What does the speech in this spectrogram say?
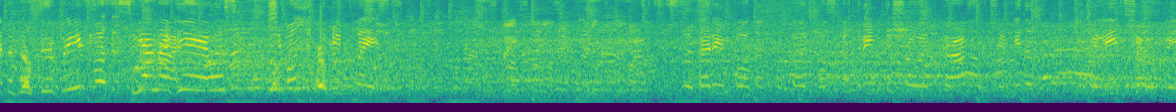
это был сюрприз. Я надеялась. She wanted to be placed. It's very important for her. It was her dream to show it Crufts and she didn't believe she would be.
